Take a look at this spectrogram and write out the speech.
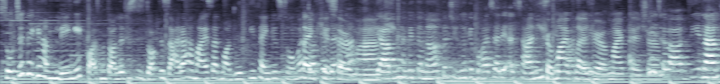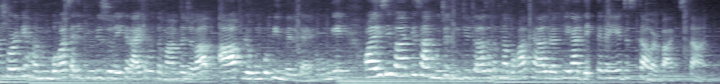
सोचे थे कि हम लेंगे। कॉस्मेटोलॉजिस्ट डॉक्टर जहरा हमारे साथ मौजूद थी। Thank you so much Thank you so much. कि आपने हमें तमाम तर चीज़ों के बहुत सारे आसानी Sure, my pleasure, my pleasure. जवाब दिए। आई एम श्योर कि हम बहुत सारी क्यूरीज जो लेकर आए थे वो तमाम का जवाब आप लोगों को भी मिल गए होंगे। और इसी बात के साथ मुझे दीजिए इजाज़त अपना बहुत ख्याल रखिएगा। देखते रहिए डिस्कवर पाकिस्तान।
